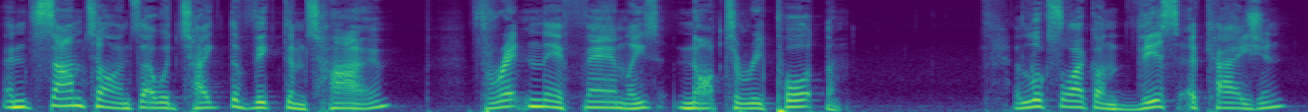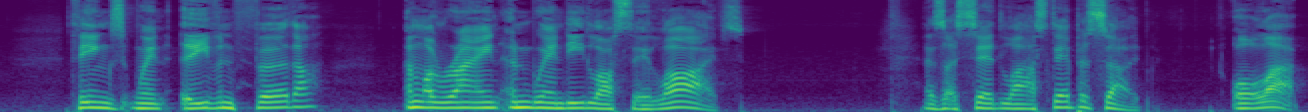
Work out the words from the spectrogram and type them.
And sometimes they would take the victims home, threaten their families not to report them. It looks like on this occasion, things went even further and Lorraine and Wendy lost their lives. As I said last episode, all up,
